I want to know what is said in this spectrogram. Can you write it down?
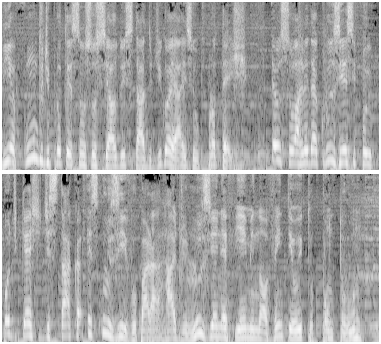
via Fundo de Proteção Social do Estado de Goiás, o Protege. Eu sou Arley da Cruz e esse foi o podcast Destaca exclusivo para a Rádio Luziane FM 98.1.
